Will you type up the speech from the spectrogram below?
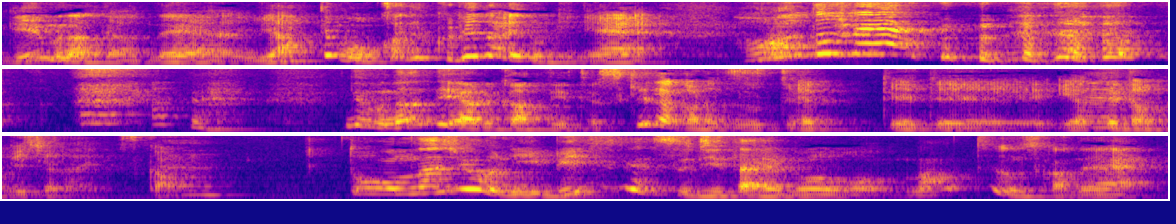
ゲームなんてね、やってもお金くれないのにね。本当ね でもなんでやるかって言って好きだからずっとやってて、やってたわけじゃないですか。うんと同じようにビジネス自体も、なんていうんですかね。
